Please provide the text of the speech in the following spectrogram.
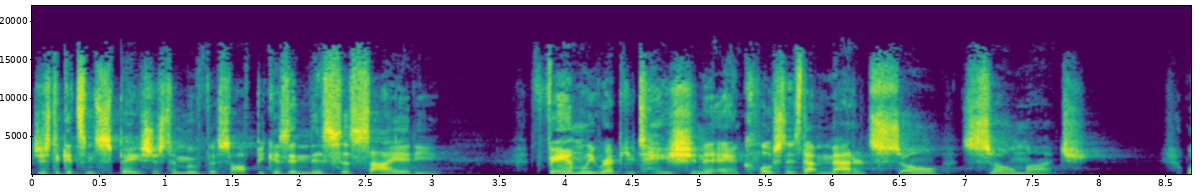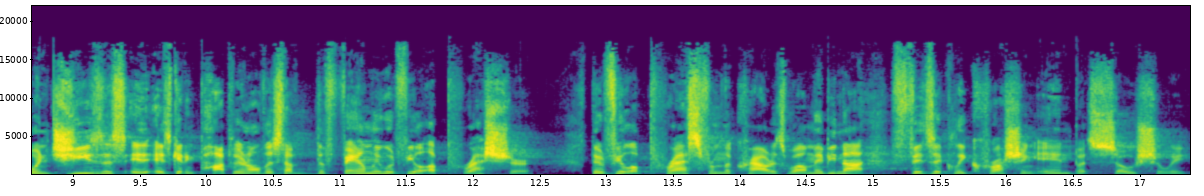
just to get some space, just to move this off. Because in this society, family reputation and closeness, that mattered so, so much. When Jesus is getting popular and all this stuff, the family would feel a pressure. They would feel oppressed from the crowd as well. Maybe not physically crushing in, but socially,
